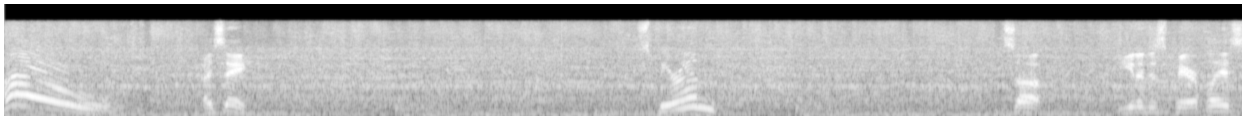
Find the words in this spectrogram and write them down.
Oh! I see. Spear him? So, you gonna disappear, please?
